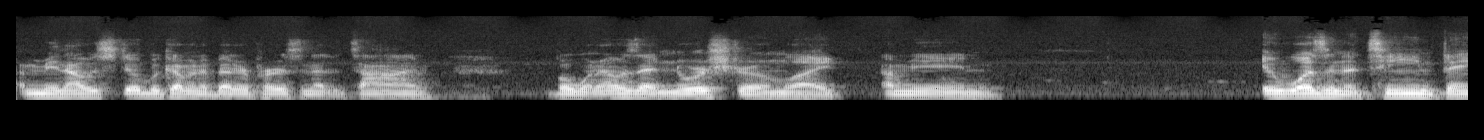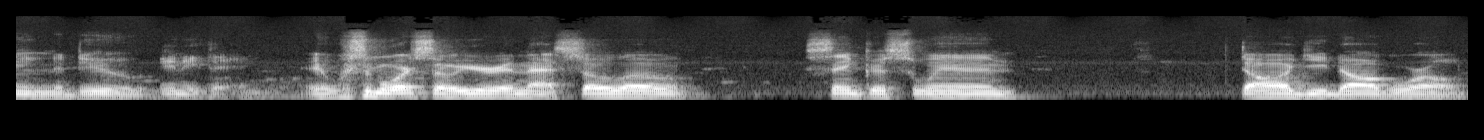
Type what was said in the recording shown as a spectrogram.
I mean I was still becoming a better person at the time, but when I was at Nordstrom, like I mean, it wasn't a team thing to do anything. It was more so you're in that solo sink or swim dog eat dog world.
